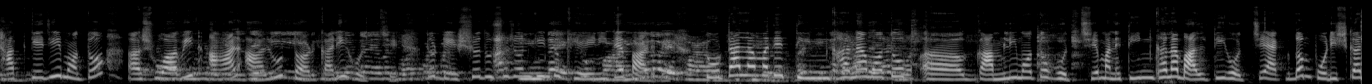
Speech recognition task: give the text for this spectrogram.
সাত কেজি মতো সোয়াবিন আর আলুর তরকারি হচ্ছে। তো দেড়শো, দুশো জন কিন্তু খেয়ে নিতে পারবে। টোটাল আমাদের তিনখানা মতো গামলি মতো হচ্ছে মানে তিনখানা বালতি হচ্ছে। একদম পরিষ্কার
